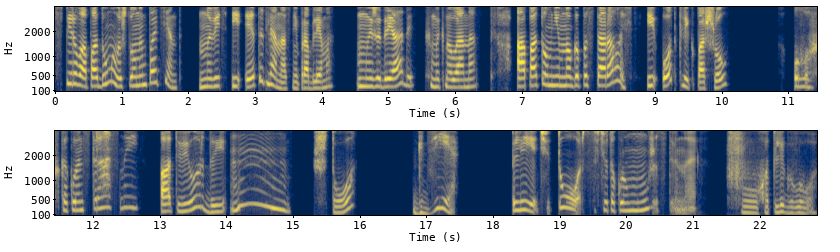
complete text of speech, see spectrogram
Сперва подумала, что он импотент, но ведь и это для нас не проблема. Мы же дриады, хмыкнула она. А потом немного постаралась, и отклик пошел. Ох, какой он страстный, а твердый. М-м-м. Что? Где? Плечи, торс, все такое мужественное. Фух, отлегло.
